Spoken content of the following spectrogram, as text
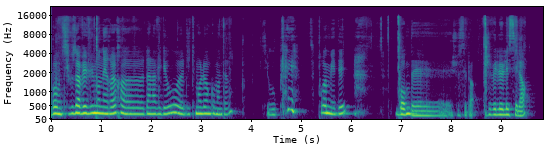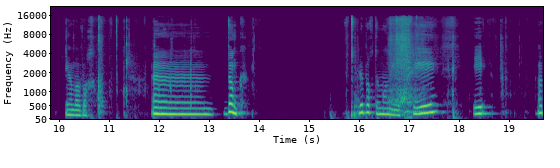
Bon, si vous avez vu mon erreur euh, dans la vidéo, euh, dites-moi le en commentaire, s'il vous plaît. Ça pourrait m'aider. Bon, ben, je sais pas. Je vais le laisser là et on va voir. Euh, donc, le porte-monnaie est prêt. Et hop.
